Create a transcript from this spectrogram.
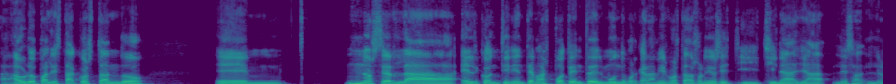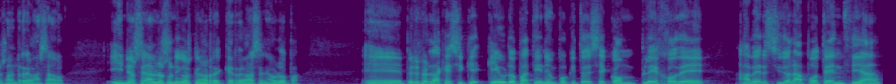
a Europa le está costando Em, no ser el continente más potente del mundo, porque ahora mismo Estados Unidos y, China ya los han rebasado. Y no serán los únicos que, nos, que rebasen a Europa. Eh, pero es verdad que sí que, Europa tiene un poquito ese complejo de haber sido la potencia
